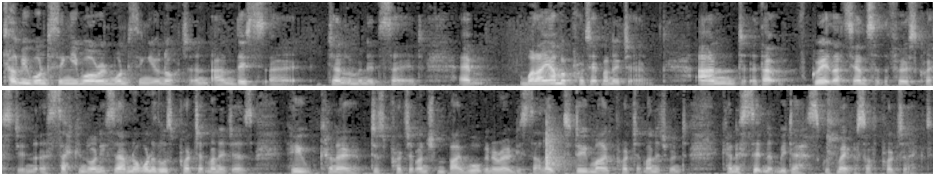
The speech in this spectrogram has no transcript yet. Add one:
tell me one thing you are and one thing you're not. And, and this uh, gentleman had said, um, well, I am a project manager. And that great, that's the answer to the first question. A second one, he said, I'm not one of those project managers who kind of does project management by walking around. He said, I like to do my project management kind of sitting at my desk with Microsoft Project.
